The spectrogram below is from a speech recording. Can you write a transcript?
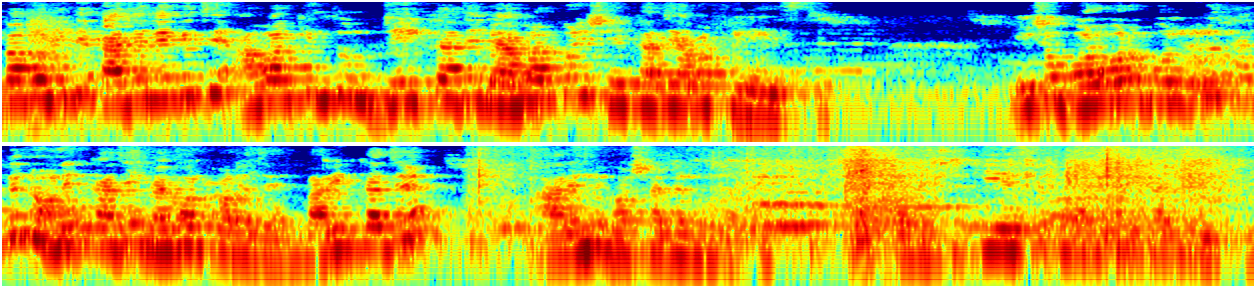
দীপাবলিতে কাজে লেগেছে, আবার কিন্তু যেই কাজে ব্যবহার করি সেই কাজে আবার ফিরে এসছে। এইসব বড় বড় বোলগুলো থাকে না, অনেক কাজেই ব্যবহার করা যায়। বাড়ির কাজে আর এমনি ঘর সাজানোর কাজে। কি এসছে, তোমাদের কাজে দেখছি।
